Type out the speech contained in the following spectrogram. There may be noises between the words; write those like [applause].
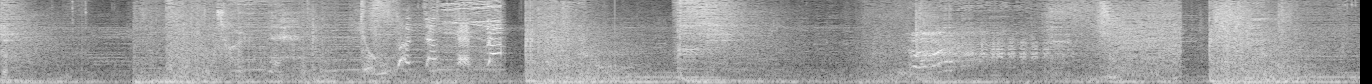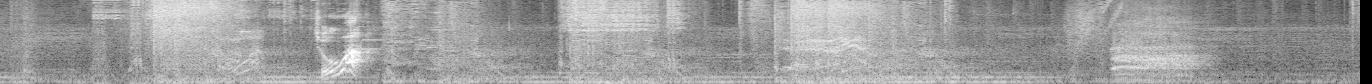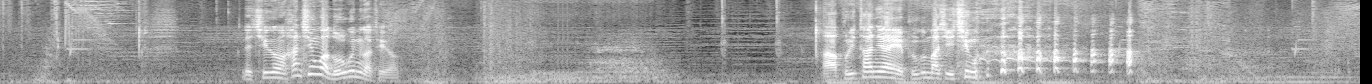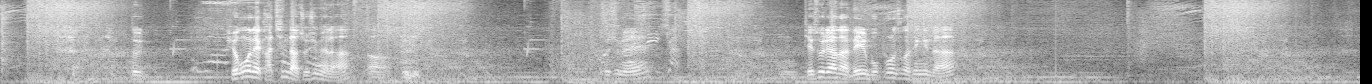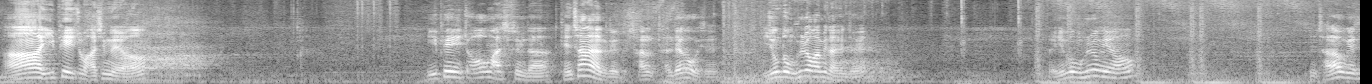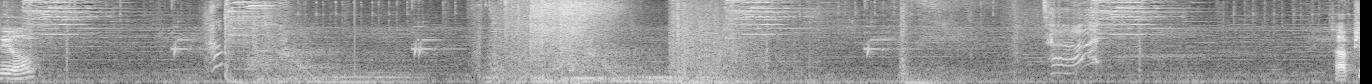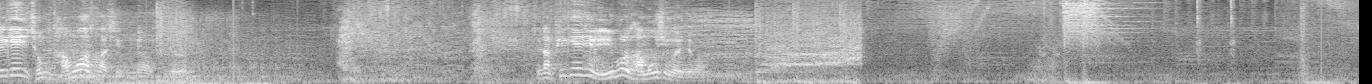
근데 지금 한 친구가 놀고 있는 것 같아요. 아 브리타니아의 붉은 맛이 이 친구. [laughs] 너 병원에 갇힌다 조심해라. 어. 조심해. 음, 개소리하다 내일 못 보는 수가 생긴다. 아, 이 페이 좀 아쉽네요. 이 페이 조금 아쉽습니다. 괜찮아요, 그래도 잘, 잘 돼가고 있어요. 이 정도면 훌륭합니다, 현재. 자, 이 정도면 훌륭해요. 지금 잘하고 계세요. 자, 자, 필게이지 전부 다 모아서 가시고요, 지금. 일단 필게이지를 일부러 다 모으신 거예요, 지금.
